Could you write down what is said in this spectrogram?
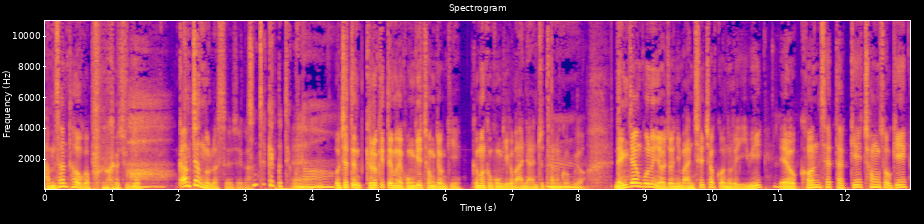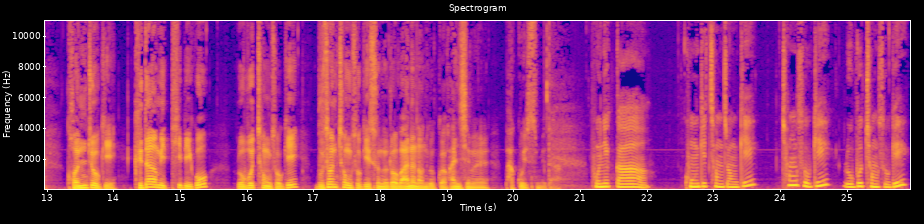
남산타워가 보여가지고 아, 깜짝 놀랐어요, 제가. 진짜 깨끗했구나. 어쨌든 그렇기 때문에 공기청정기 그만큼 공기가 많이 안 좋다는 음. 거고요. 냉장고는 여전히 17,000건으로 2위, 음. 에어컨, 세탁기, 청소기, 건조기, 그 다음이 TV고 로봇 청소기, 무선 청소기 순으로 많은 언급과 관심을 받고 있습니다. 보니까 공기청정기, 청소기, 로봇 청소기,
